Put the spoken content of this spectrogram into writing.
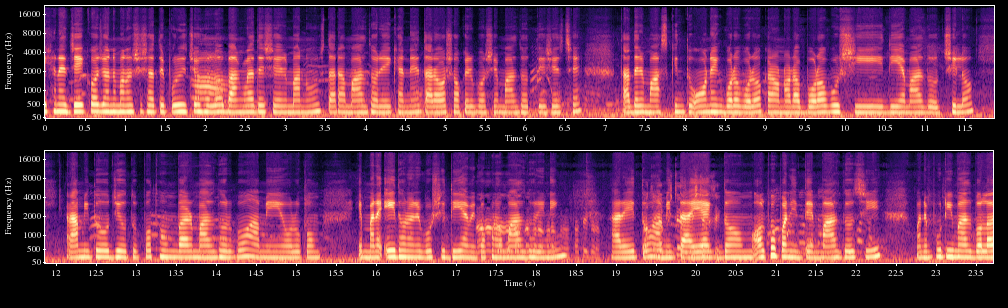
এখানে যে কজন মানুষের সাথে পরিচয় হলো বাংলাদেশের মানুষ তারা মাছ ধরে এখানে তারাও শখের বসে মাছ ধরতে এসেছে। তাদের মাছ কিন্তু অনেক বড় বড় কারণ ওরা বড় বড়শি দিয়ে মাছ ধরছিল। আর আমি তো যেহেতু প্রথমবার মাছ ধরবো আমি ওরকম মানে এই ধরনের বড়শি দিয়ে আমি কখনো মাছ ধরিনি। আর এই তো আমি তাই একদম অল্প পানিতে মাছ ধরছি। মানে পুঁটি মাছ বলা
